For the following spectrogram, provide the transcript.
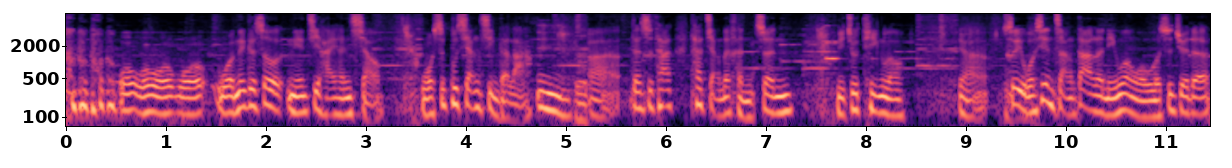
我我我我我那个时候年纪还很小，我是不相信的啦，嗯。啊，但是他他讲的很真，你就听咯，呀，所以我现在长大了，你问我，我是觉得。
